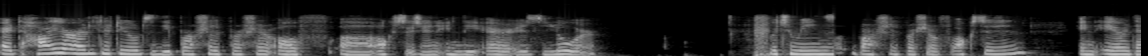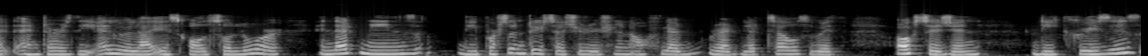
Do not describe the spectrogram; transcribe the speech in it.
at higher altitudes the partial pressure of uh, oxygen in the air is lower which means partial pressure of oxygen in air that enters the alveoli is also lower. And that means the percentage saturation of red blood cells with oxygen decreases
